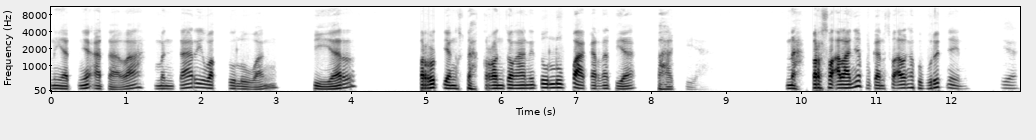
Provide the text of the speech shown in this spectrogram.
Niatnya adalah mencari waktu luang biar perut yang sudah keroncongan itu lupa karena dia bahagia. Nah, persoalannya bukan soal ngabuburitnya ini, Iya.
